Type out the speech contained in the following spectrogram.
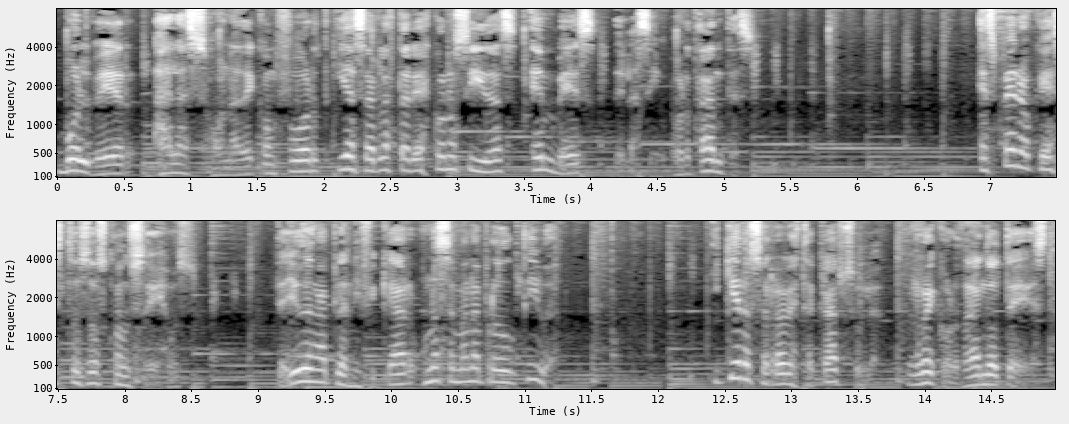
volver a la zona de confort y hacer las tareas conocidas en vez de las importantes. Espero que estos dos consejos te ayuden a planificar una semana productiva. Y quiero cerrar esta cápsula recordándote esto.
